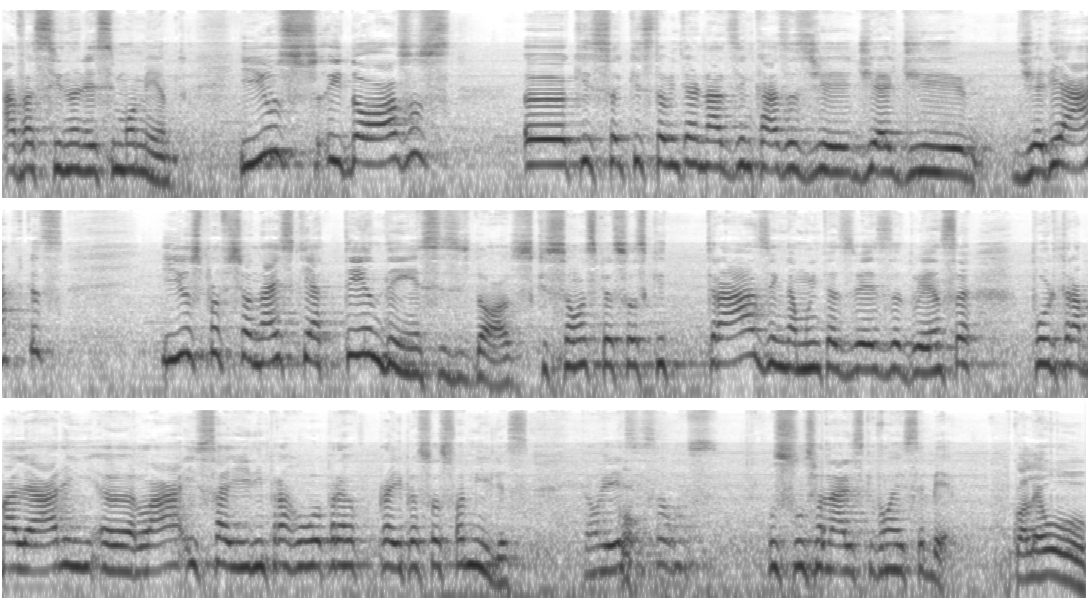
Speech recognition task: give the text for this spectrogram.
a vacina nesse momento. E os idosos uh, que, que estão internados em casas de, de, de, geriátricas e os profissionais que atendem esses idosos, que são as pessoas que trazem muitas vezes a doença por trabalharem uh, lá e saírem para a rua para ir para suas famílias. Então esses são os, os funcionários que vão receber. Qual é o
